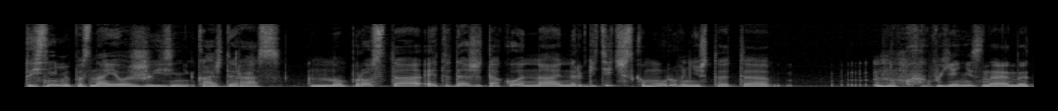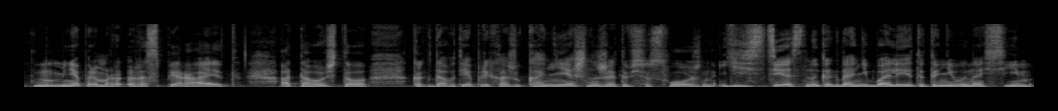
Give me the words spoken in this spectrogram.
ты с ними познаешь жизнь каждый раз. Но просто это даже такое на энергетическом уровне, что это ну, как бы, я не знаю, но это, ну, меня прям распирает от того, что когда вот я прихожу, конечно же, это все сложно. Естественно, когда они болеют, это невыносимо.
